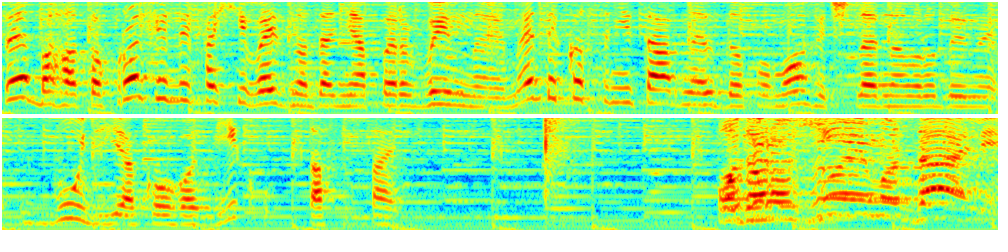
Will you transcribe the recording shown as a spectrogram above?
Це багатопрофільний фахівець надання первинної медико-санітарної допомоги членам родини будь-якого віку та статі. Подорожуємо далі!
